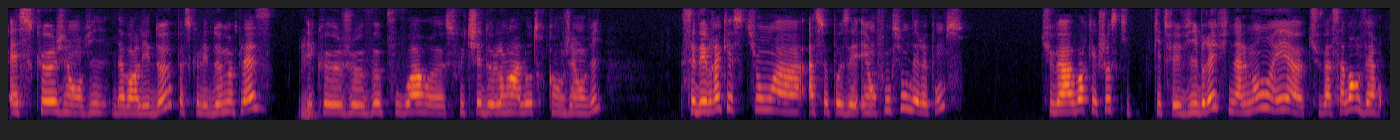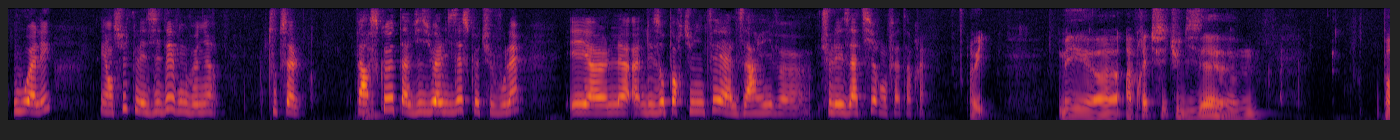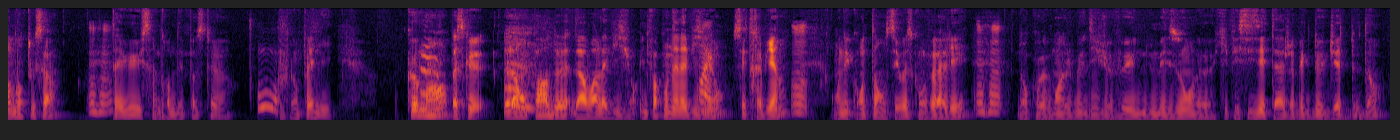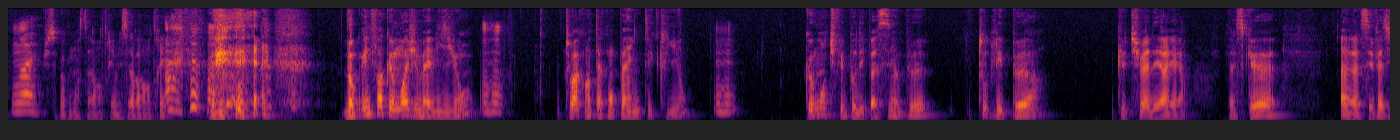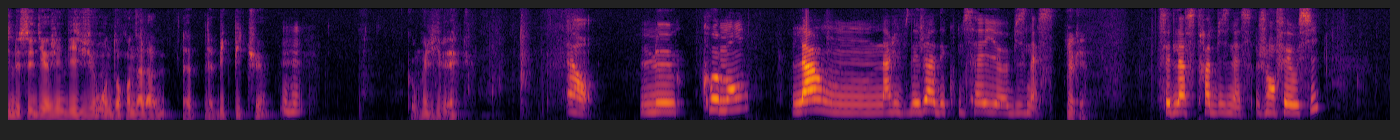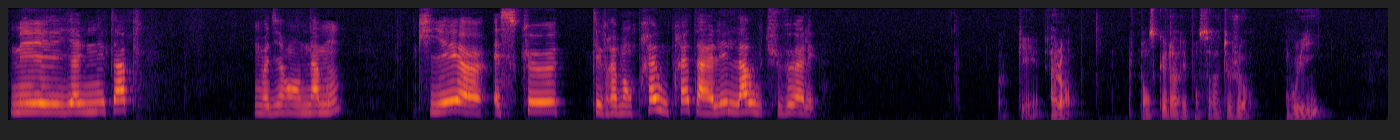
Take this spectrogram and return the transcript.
Est-ce que j'ai envie d'avoir les deux? Parce que les deux me plaisent Mm. et que je veux pouvoir switcher de l'un à l'autre quand j'ai envie C'est des vraies questions à, à se poser. Et en fonction des réponses, tu vas avoir quelque chose qui, qui te fait vibrer finalement et euh, tu vas savoir vers où aller. Et ensuite, les idées vont venir toutes seules. Parce que tu as visualisé ce que tu voulais et euh, la- les opportunités, elles arrivent, euh, tu les attires en fait après. Mais euh, après, tu sais, tu disais, pendant tout ça, Mhm. tu as eu syndrome d'imposteur compagnie. Comment Parce que là, on parle de- d'avoir la vision. Une fois qu'on a la vision, Ouais. c'est très bien. Mm. On est content, on sait où est-ce qu'on veut aller. Mhm. Donc, euh, moi, je me dis, je veux une maison euh, qui fait six étages avec deux jets dedans. Ouais. Je sais pas comment ça va rentrer, mais ça va rentrer. Donc, une fois que moi j'ai ma vision, Mhm. toi, quand tu accompagnes tes clients, Mhm. comment tu fais pour dépasser un peu toutes les peurs que tu as derrière? Parce que euh, c'est facile de se dire j'ai une vision, donc on a la, la- la big picture. Comment j'y vais? Alors, le comment, là, on arrive déjà à des conseils euh, business. Ok. C'est de la strat business. J'en fais aussi. Mais il y a une étape, on va dire en amont, qui est euh, est-ce que tu es vraiment prêt ou prête à aller là où tu veux aller? Ok. Alors, je pense que la réponse sera toujours oui.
